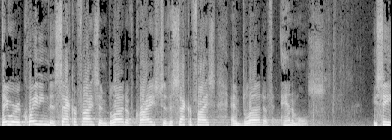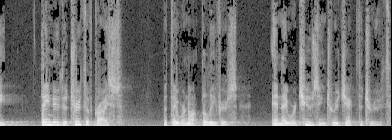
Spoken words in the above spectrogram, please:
they were equating the sacrifice and blood of Christ to the sacrifice and blood of animals. You see, they knew the truth of Christ, but they were not believers, and they were choosing to reject the truth.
